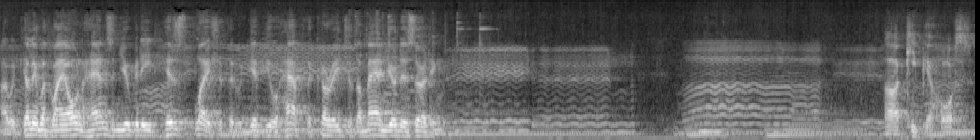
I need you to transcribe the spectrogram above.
I would kill him with my own hands, and you could eat his flesh if it would give you half the courage of the man you're deserting. Ah, keep your horse.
